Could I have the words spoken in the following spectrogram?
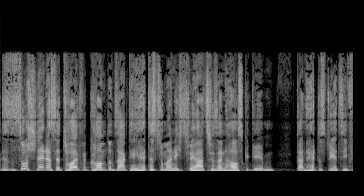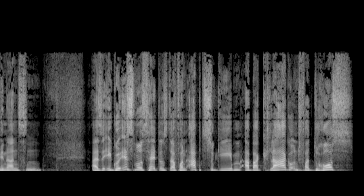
das ist so schnell, dass der Teufel kommt und sagt, hey, hättest du mal nichts für Herz für sein Haus gegeben, dann hättest du jetzt die Finanzen. Also Egoismus hält uns davon abzugeben, aber Klage und Verdruss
